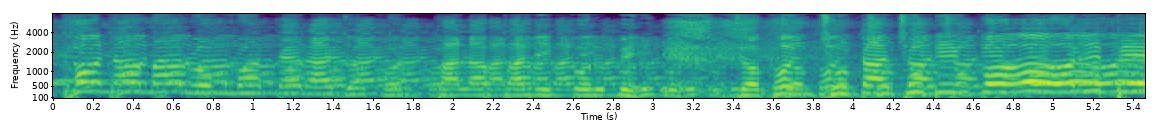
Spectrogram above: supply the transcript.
যখন আমার উম্মতেরা যখন পালাপালি করবে, যখন ছুটাছুটি করবে,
